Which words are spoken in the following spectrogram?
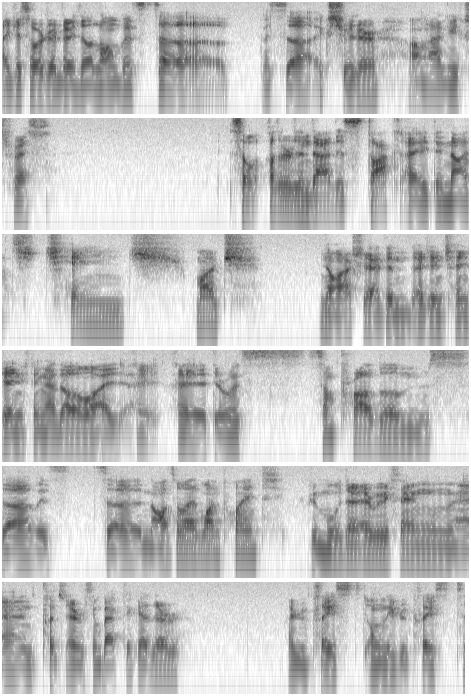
I just ordered it along with the with the extruder on AliExpress. So other than that is stock I did not change much. No actually I didn't I didn't change anything at all. I, I there was some problems uh, with the nozzle at one point. Removed everything and put everything back together. I replaced only replaced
